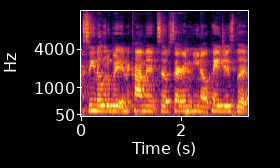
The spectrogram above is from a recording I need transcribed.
of seen a little bit in the comments of certain, you know, pages, but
